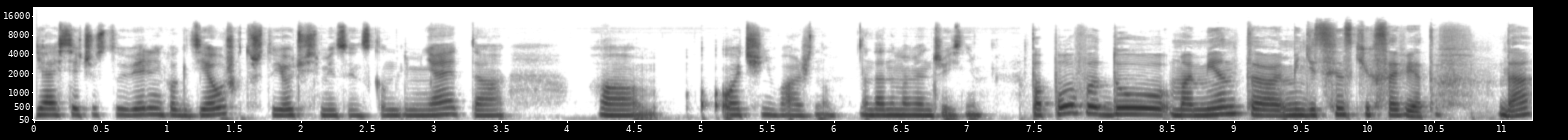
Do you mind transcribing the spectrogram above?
я себя чувствую увереннее как девушка, то, что я учусь в медицинском. Для меня это а, очень важно на данный момент жизни. По поводу момента медицинских советов, да,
